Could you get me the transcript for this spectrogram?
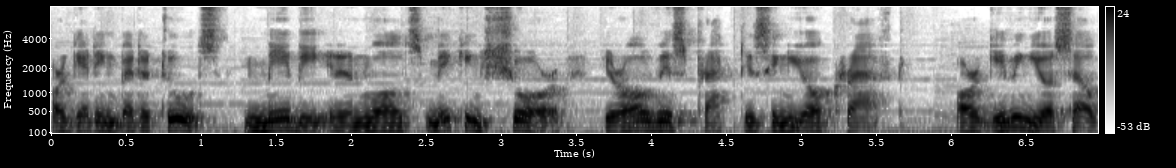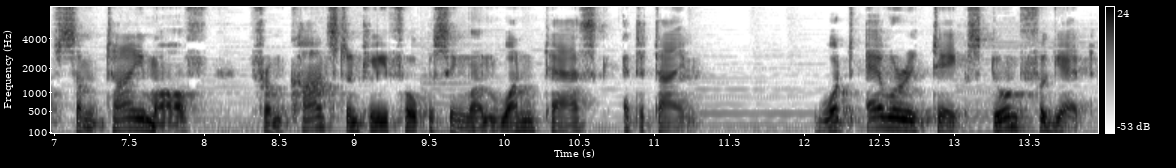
or getting better tools. Maybe it involves making sure you're always practicing your craft or giving yourself some time off from constantly focusing on one task at a time. Whatever it takes, don't forget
